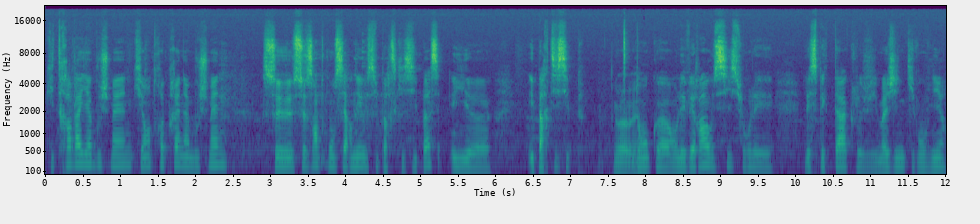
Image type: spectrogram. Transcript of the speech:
qui travaillent à Bushman, qui entreprennent à Bushman, se, se sentent concernés aussi par ce qui s'y passe et, et participent. Ouais. Donc on les verra aussi sur les, les spectacles, j'imagine, qui vont venir.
